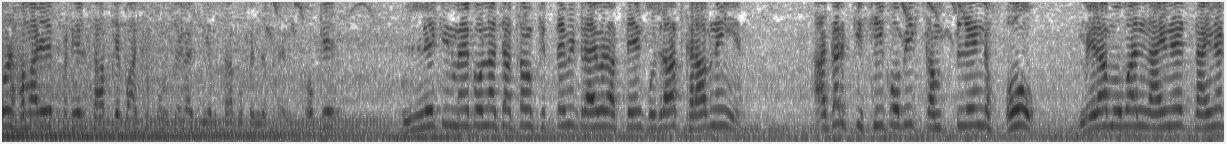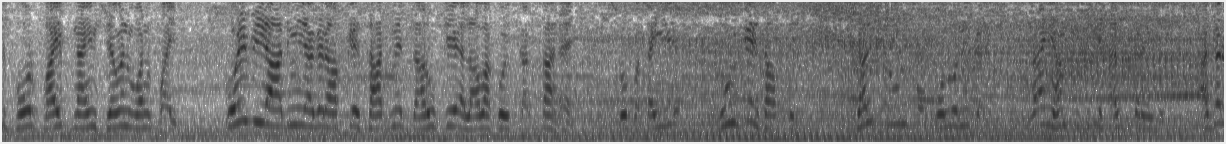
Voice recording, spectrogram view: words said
और हमारे पटेल साहब के पास भी पहुंचेगा सीएम साहब भूपेंद्र पटेल। ओके? लेकिन मैं बोलना चाहता हूँ, कितने भी ड्राइवर आते हैं, गुजरात खराब नहीं है। अगर किसी को भी कंप्लेंट हो, मेरा mobile nine eight nine eight four five nine seven one five कोई भी आदमी अगर आपके साथ में दारू के अलावा कोई करता है तो बताइए रूल के हिसाब से जल्द रूल को फॉलो नहीं करेंगे, ना ही हम किसी की हेल्प करेंगे। अगर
